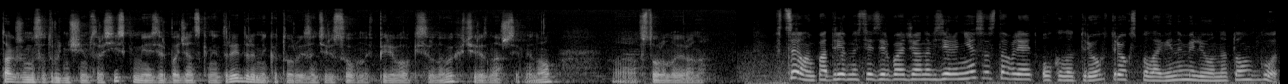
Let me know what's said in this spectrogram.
Также мы сотрудничаем с российскими и азербайджанскими трейдерами, которые заинтересованы в перевалке зерновых через наш терминал а, в сторону Ирана. В целом потребность Азербайджана в зерне составляет около 3-3,5 миллиона тонн в год.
